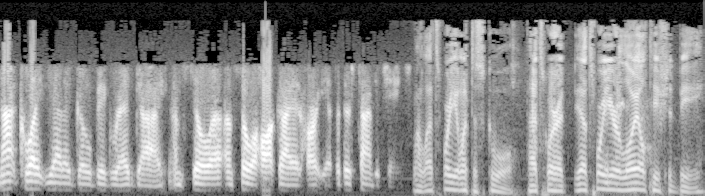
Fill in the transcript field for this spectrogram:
not quite yet a go big red guy. I'm still, uh, I'm still a Hawkeye at heart yet. But there's time to change. Well, that's where you went to school. That's where it, that's where your loyalty should be.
